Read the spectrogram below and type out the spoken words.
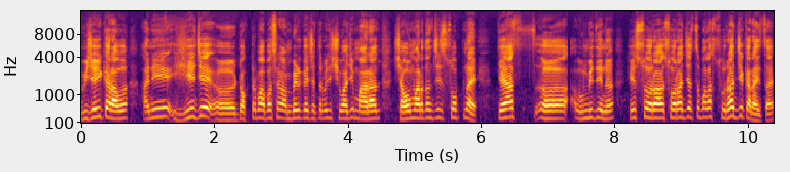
विजयी करावं आणि हे जे डॉक्टर बाबासाहेब आंबेडकर छत्रपती शिवाजी महाराज शाहू महाराजांचे स्वप्न आहे त्याच उमेदीनं हे स्वरा स्वराज्याचं मला सुराज्य करायचं आहे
